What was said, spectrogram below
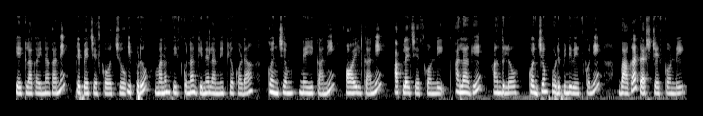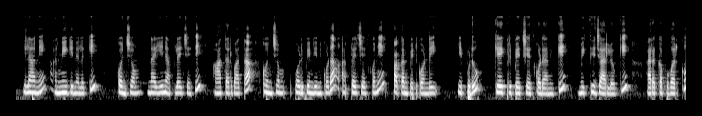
కేక్ లాగా అయినా కానీ ప్రిపేర్ చేసుకోవచ్చు. ఇప్పుడు మనం తీసుకున్న గిన్నెలన్నిట్లో కూడా కొంచెం నెయ్యి కానీ ఆయిల్ కానీ అప్లై చేసుకోండి. అలాగే అందులో కొంచెం పొడిపిండి వేసుకొని బాగా డస్ట్ చేసుకోండి. ఇలానే అన్ని గిన్నెలకి కొంచెం నెయ్యిని అప్లై చేసి ఆ తర్వాత కొంచెం పొడిపిండిని కూడా అప్లై చేసుకొని పక్కన పెట్టుకోండి. ఇప్పుడు కేక్ ప్రిపేర్ చేసుకోవడానికి మిక్సీ జార్లోకి అరకప్పు వరకు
